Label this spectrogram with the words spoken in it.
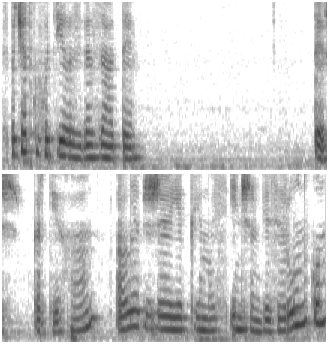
Спочатку хотіла зв'язати теж кардіган, але вже якимось іншим візерунком.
